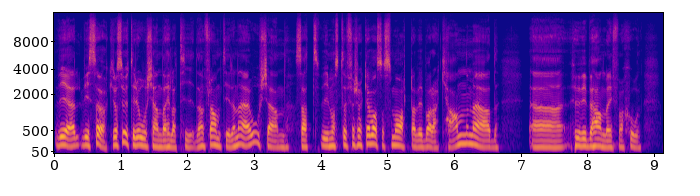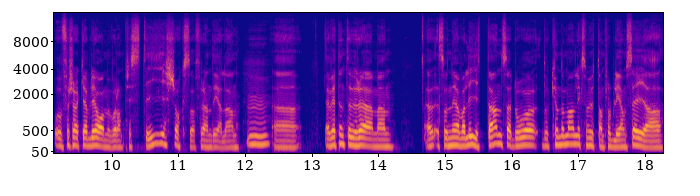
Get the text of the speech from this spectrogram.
vi, är, vi söker oss ut i det okända hela tiden. Framtiden är okänd. Så att vi måste försöka vara så smarta vi bara kan med eh, hur vi behandlar information. Och försöka bli av med vår prestige också för den delen. Mm. Eh, jag vet inte hur det är men Alltså när jag var liten så här, då, då kunde man liksom utan problem säga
